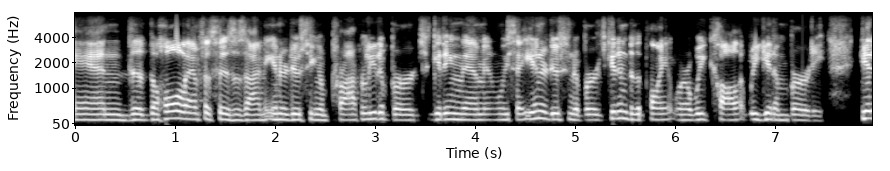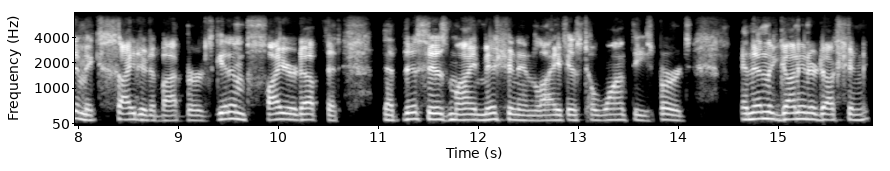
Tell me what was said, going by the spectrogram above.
and the the whole emphasis is on introducing them properly to birds, getting them, and we say introducing to birds, get them to the point where we call it, we get them birdie, get them excited about birds, get them fired up that that this is my mission in life is to want these birds, and then the gun introduction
